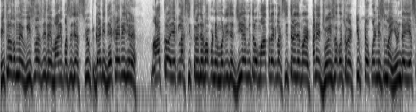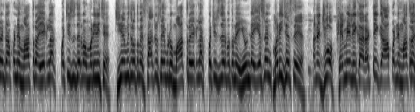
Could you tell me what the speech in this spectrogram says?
મિત્રો, તમને વિશ્વાસ નહીં થાય. મારી પાસે જે સ્વિફ્ટ ગાડી દેખાઈ રહી છે ને, માત્ર એક લાખ સિત્તેર હજારમાં આપણને મળી છે. જી મિત્રો, માત્ર એક લાખ સિત્તેર હજારમાં અને જોઈ શકો છો કે ટીપટોપ કન્ડિશનમાં હ્યુન્ડાઈ એસન્ટ આપણને માત્ર એક લાખ પચીસ હજારમાં મળી છે. જી મિત્રો, તમે સાચું સાંભળ્યું. માત્ર એક લાખ પચીસ હજારમાં તમને હ્યુન્ડાઈ એસન્ટ મળી જશે. અને જુઓ ફેમિલી કાર અટીક આપણને માત્ર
